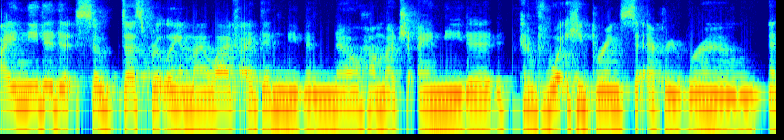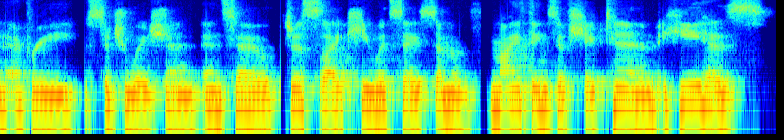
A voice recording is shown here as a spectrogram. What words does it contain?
I needed it so desperately in my life. I didn't even know how much I needed kind of what he brings to every room and every situation. And so just like he would say some of my things have shaped him, he has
